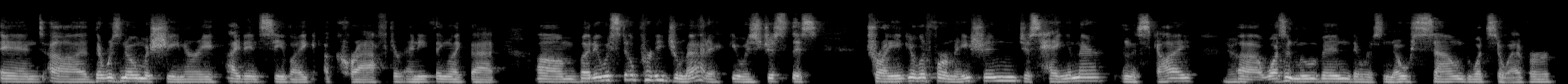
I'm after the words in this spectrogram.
And uh, there was no machinery. I didn't see like a craft or anything like that. Um, but it was still pretty dramatic. It was just this triangular formation just hanging there in the sky Yeah. uh, wasn't moving. There was no sound whatsoever.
